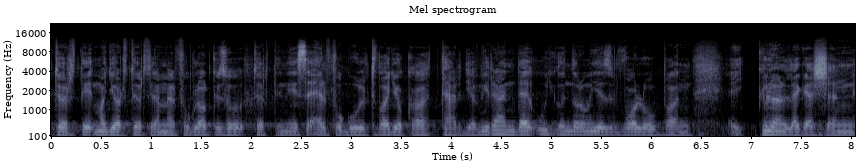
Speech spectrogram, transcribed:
történ- magyar történelemmel foglalkozó történész, elfogult vagyok a tárgya iránt, de úgy gondolom, hogy ez valóban egy különlegesen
